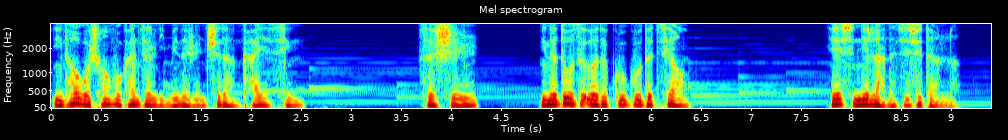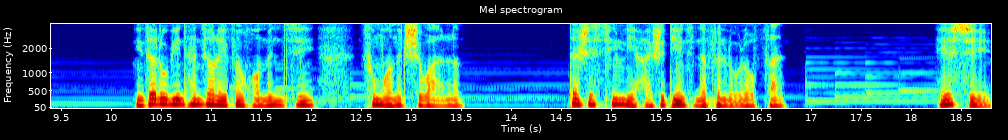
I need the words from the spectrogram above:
你透过窗户看见里面的人吃的很开心。此时，你的肚子饿得咕咕的叫。也许你懒得继续等了。你在路边摊叫了一份黄焖鸡，匆忙的吃完了，但是心里还是惦记那份卤肉饭。也许，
